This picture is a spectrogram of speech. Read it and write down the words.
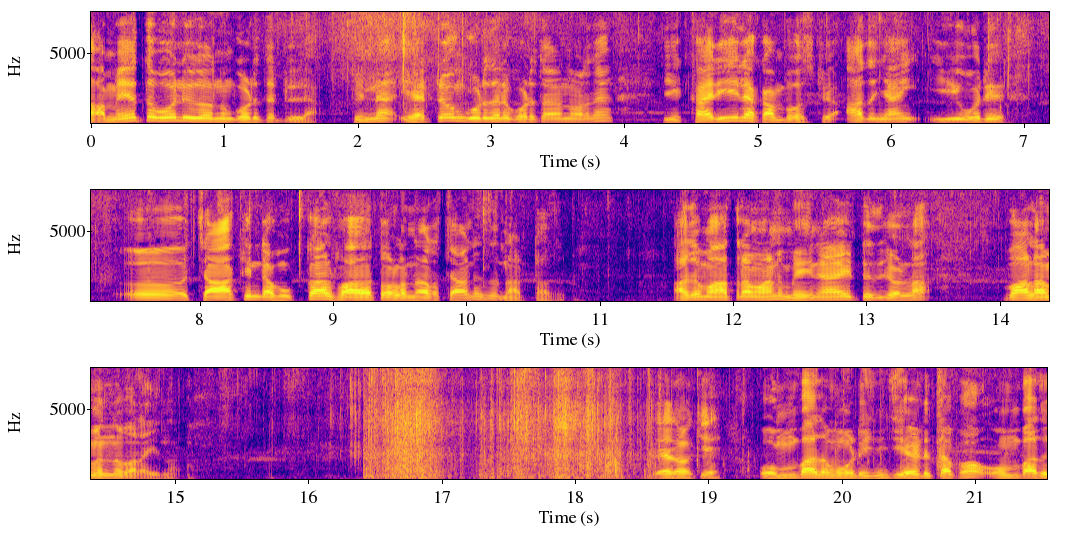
സമയത്ത് പോലും ഇതൊന്നും കൊടുത്തിട്ടില്ല. പിന്നെ ഏറ്റവും കൂടുതൽ കൊടുത്തതെന്ന് പറഞ്ഞാൽ ഈ കരിയില കമ്പോസ്റ്റ് അത് ഞാൻ ഈ ഒരു ചാക്കിന്റെ മുക്കാൽ ഭാഗത്തോളം നിറച്ചാണ് ഇത് നട്ടത്. അത് മാത്രമാണ് മെയിനായിട്ട് ഇതിലുള്ള വളമെന്ന് പറയുന്നത്. ദേ നോക്കി ഒമ്പത് മൂട് ഇഞ്ചി എടുത്തപ്പോൾ ഒമ്പത്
